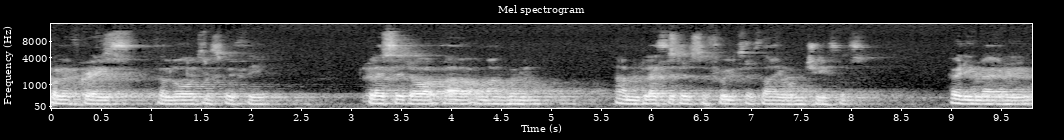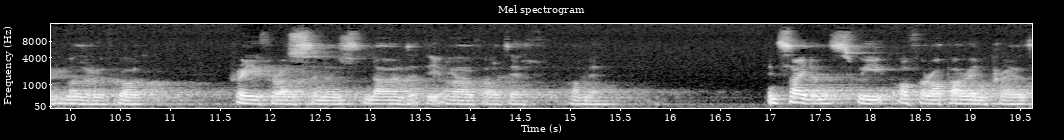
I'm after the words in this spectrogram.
full of grace, the Lord is with thee. Blessed art thou among women, and blessed is the fruit of thy womb, Jesus. Holy Mary, Mother of God, Pray for us sinners, now and at the hour of our death. Amen. In silence, we offer up our own prayers.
